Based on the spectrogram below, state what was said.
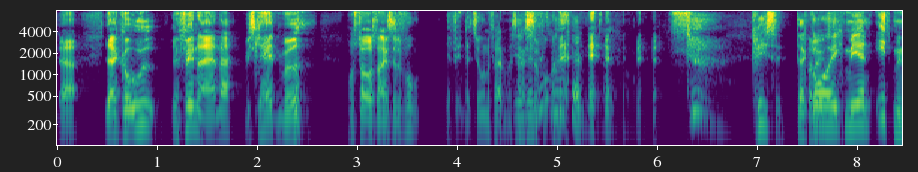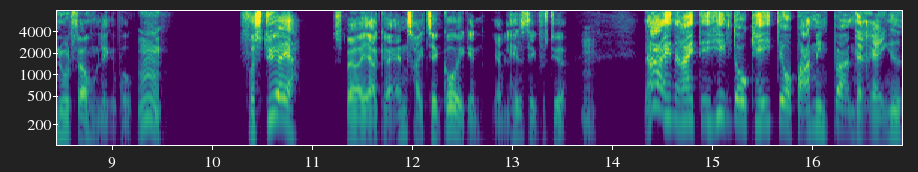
Ja. Jeg går ud, jeg finder Anna, vi skal have et møde. Hun står og snakker i telefon. Jeg finder til, hun er færdig med at Jeg snakke i telefon. Grise. Der Forløst. går ikke mere end et minut, før hun lægger på. Mm. Forstyrrer jeg? Spørger jeg og gør antræk til at gå igen. Jeg vil helst ikke forstyrre. Mm. Nej, nej, det er helt okay. Det var bare mine børn, der ringede.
